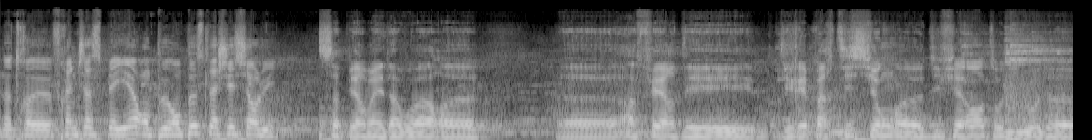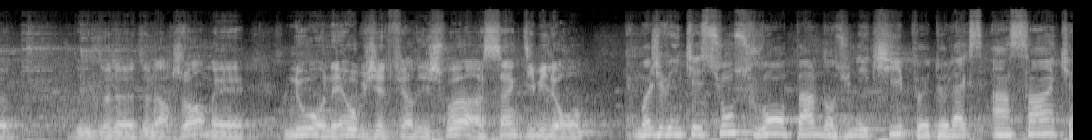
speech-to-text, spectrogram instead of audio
notre franchise player, on peut, on peut se lâcher sur lui? Ça permet d'avoir euh, à faire des, des répartitions euh, différentes au niveau de l'argent, mais nous, on est obligé de faire des choix à 5-10 000 euros. Moi j'avais une question, souvent on parle dans une équipe de l'axe 1-5,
